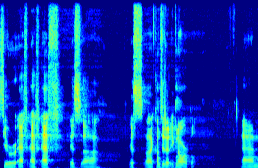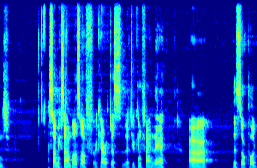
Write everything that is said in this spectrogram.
zero FFF is is considered ignorable. And some examples of characters that you can find there are the so-called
